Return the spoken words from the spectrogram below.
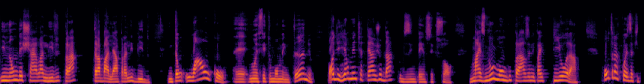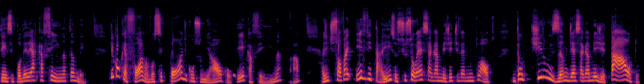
e não deixar ela livre para trabalhar para a libido. Então, o álcool, é, no efeito momentâneo, pode realmente até ajudar o desempenho sexual, mas no longo prazo ele vai piorar. Outra coisa que tem esse poder é a cafeína também. De qualquer forma, você pode consumir álcool e cafeína, tá? A gente só vai evitar isso se o seu SHBG estiver muito alto. Então, tira um exame de SHBG. Está alto?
